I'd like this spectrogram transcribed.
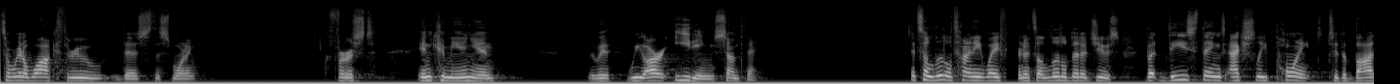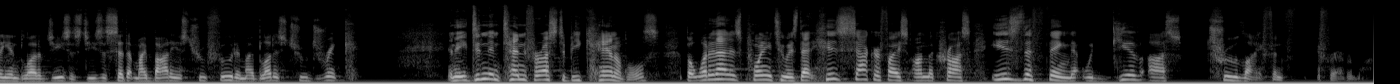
So we're going to walk through this this morning. First, in communion, we are eating something. It's a little tiny wafer and it's a little bit of juice, but these things actually point to the body and blood of Jesus. Jesus said that my body is true food and my blood is true drink. And he didn't intend for us to be cannibals, but what that is pointing to is that his sacrifice on the cross is the thing that would give us true life and forevermore.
